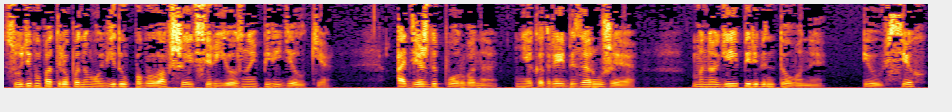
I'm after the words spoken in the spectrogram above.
судя по потрепанному виду, побывавшие в серьезной переделке. Одежда порвана, некоторые без оружия, многие перебинтованы, и у всех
